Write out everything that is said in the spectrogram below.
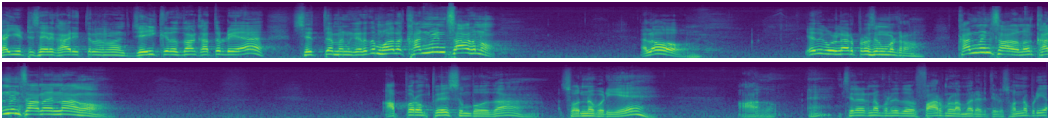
கையிட்டு செய்கிற காரியத்தில் நான் ஜெயிக்கிறது தான் கத்தோடைய சித்தம் என்கிறது. முதல்ல கன்வின்ஸ் ஆகணும். ஹலோ எதுக்கு உள்ள நேரம் பிரசங்கம் பண்ணுறோம் கன்வின்ஸ் ஆகணும். கன்வின்ஸ் ஆகணும் என்ன ஆகும்? அப்புறம் பேசும்போது தான் சொன்னபடியே ஆகும். சிலர் என்ன பண்ணுறது ஒரு ஃபார்முலா மாதிரி எடுத்துக்கிட்டு சொன்னபடியே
